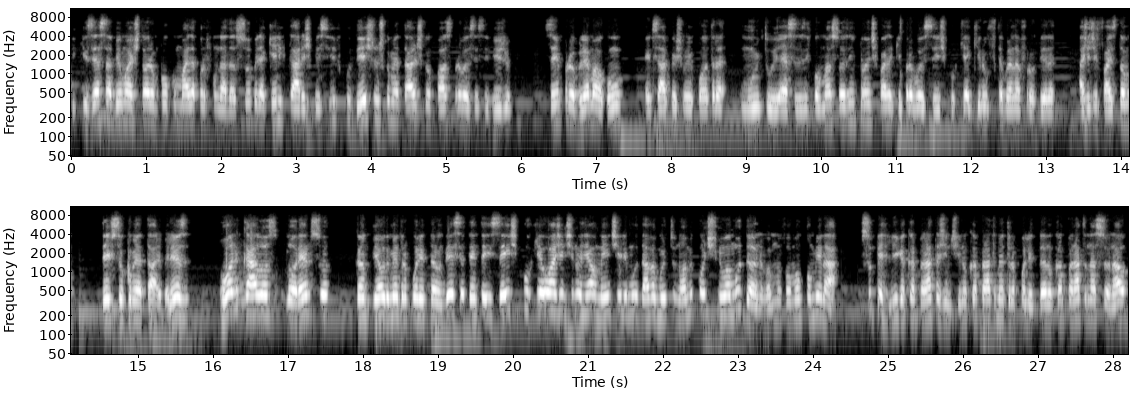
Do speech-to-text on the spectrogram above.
e quiser saber uma história um pouco mais aprofundada sobre aquele cara específico, deixe nos comentários que eu faço para você esse vídeo sem problema algum. A gente sabe que a gente não encontra muito essas informações, então a gente faz aqui para vocês, porque aqui no Futebol na Fronteira a gente faz. Então, deixe seu comentário, beleza? Juan Carlos Lorenzo campeão do Metropolitano de 76, porque o argentino realmente ele mudava muito o nome e continua mudando. Vamos, vamos combinar. Superliga, Campeonato Argentino, Campeonato Metropolitano, Campeonato Nacional,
